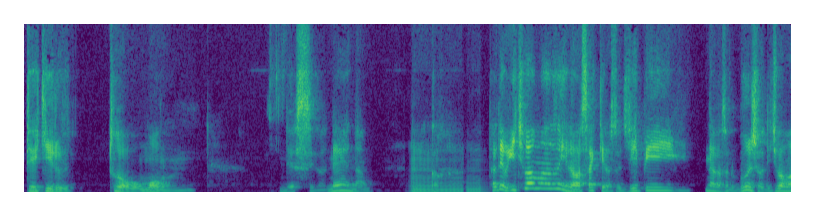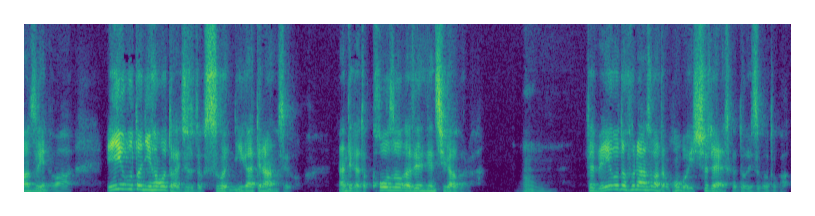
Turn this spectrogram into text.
できるとは思うんですよね。なんうん。例えば一番まずいのはさっきのその GP なんかその文章で一番まずいのは英語と日本語とかちょっとすごい苦手なんですよ。なんでかと構造が全然違うから。うん。例えば英語とフランス語でもほぼ一緒じゃないですか、ドイツ語とか。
